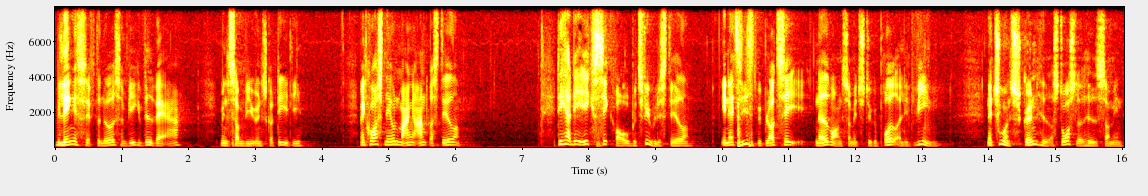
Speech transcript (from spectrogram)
Vi længes efter noget, som vi ikke ved, hvad er, men som vi ønsker del i. Man kan også nævne mange andre steder. Det her det er ikke sikre og ubetvivlige steder. En ateist vil blot se nadvåren som et stykke brød og lidt vin. Naturens skønhed og storslåethed som en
